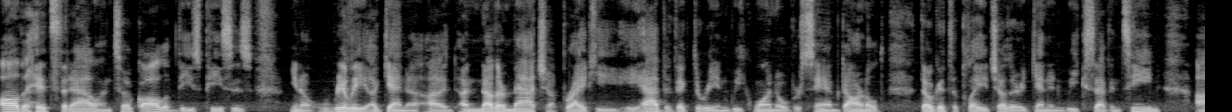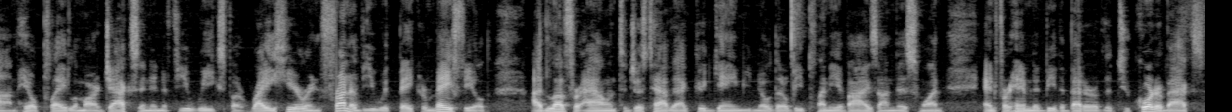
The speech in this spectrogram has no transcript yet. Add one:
all the hits that Allen took, all of these pieces, you know, really again a, a, another matchup, right? He he had the victory in Week One over Sam Darnold. They'll get to play each other again in Week 17. Um, he'll play Lamar Jackson in a few weeks, but right here in front of you with Baker Mayfield. I'd love for Allen to just have that good game. You know, there'll be plenty of eyes on this one, and for him to be the better of the two quarterbacks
